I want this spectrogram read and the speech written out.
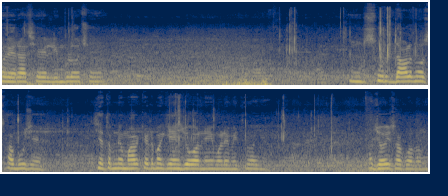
અવેરા છે, લીમડો છે. મસૂર દાળનો સાબુ છે. જે તમને માર્કેટમાં ક્યાંય જોવા નહીં મળે મિત્રો અહીંયા. જોઈ શકો તમે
